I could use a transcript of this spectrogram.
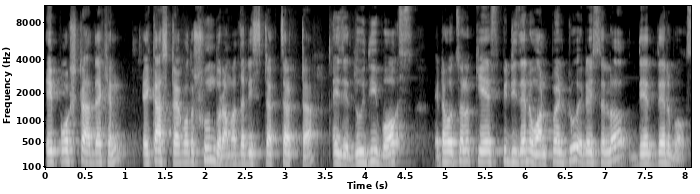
এই পোস্টটা দেখেন, এই কাজটা কত সুন্দর আমাদের স্ট্রাকচারটা। এই যে দুই দুই বক্স, এটা হচ্ছে হলো KSP design one point two, এটা হচ্ছে হলো দেড় দেড় বক্স।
